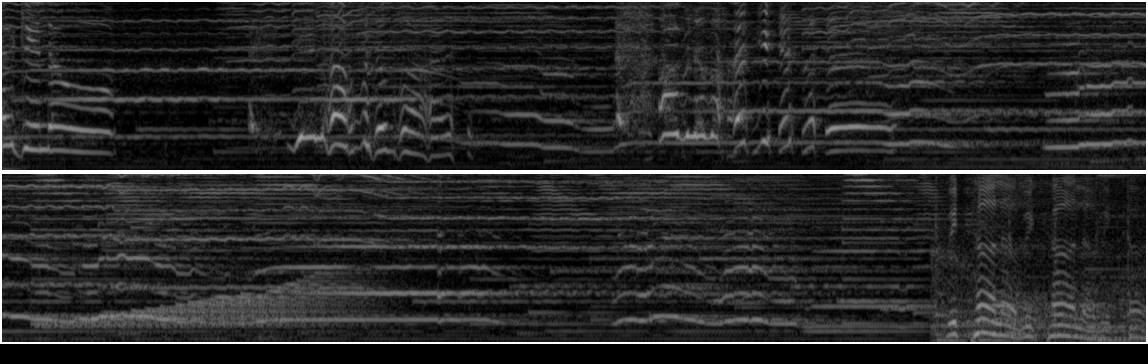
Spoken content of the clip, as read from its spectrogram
बाळ गेलं. गेलं आपलं बाळ आपलं विठ्ठल विठ्ठल विठ्ठल।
